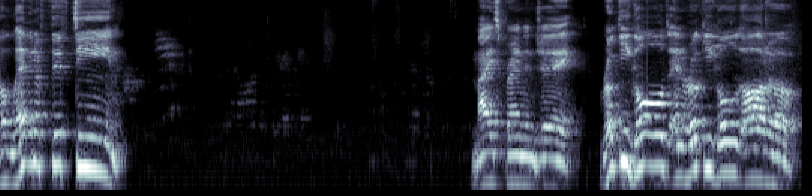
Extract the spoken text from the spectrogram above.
11 of 15. Nice, Brandon J. Rookie gold and rookie gold auto.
